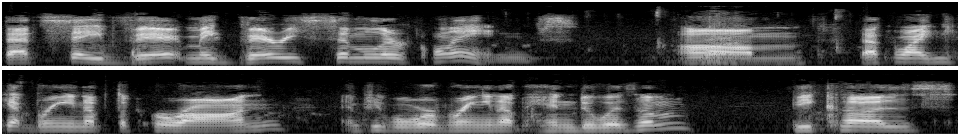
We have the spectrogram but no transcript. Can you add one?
that say very make very similar claims. Right. Um, that's why he kept bringing up the Quran, and people were bringing up Hinduism because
